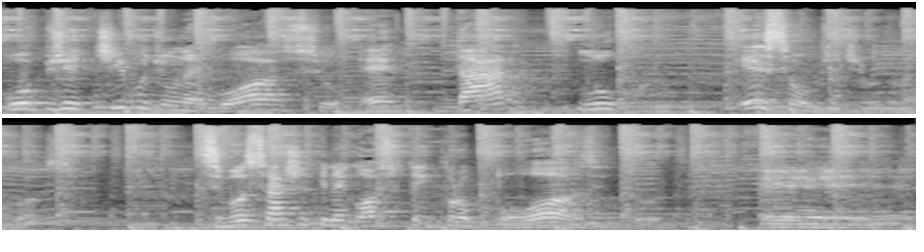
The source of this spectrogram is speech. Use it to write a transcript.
O objetivo de um negócio é dar lucro. Esse é o objetivo do negócio. Se você acha que negócio tem propósito, é,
